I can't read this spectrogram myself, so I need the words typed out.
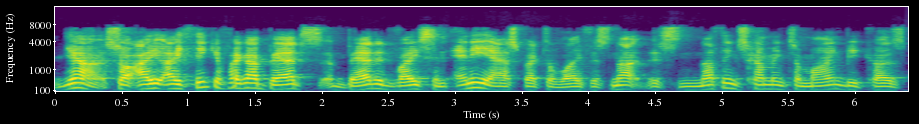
yeah, so I, I think if I got bad bad advice in any aspect of life, it's not it's nothing's coming to mind because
